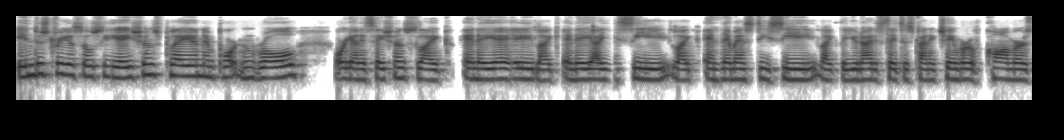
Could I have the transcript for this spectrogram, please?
industry associations play an important role. Organizations like NAA, like NAIC, like NMSDC, like the United States Hispanic Chamber of Commerce,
